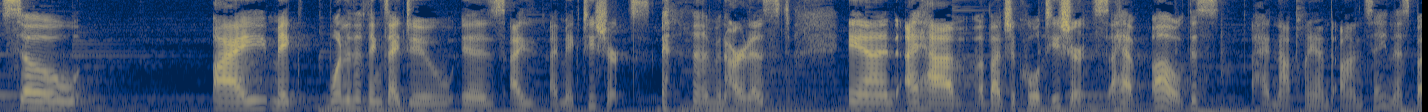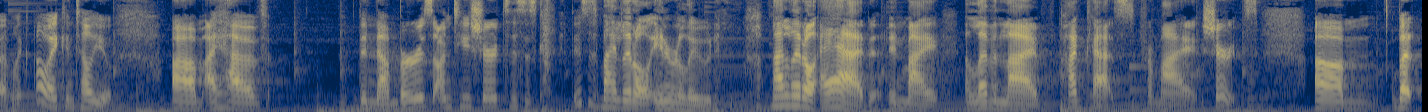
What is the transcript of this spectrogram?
so i make one of the things i do is i, I make t-shirts. I'm an artist and i have a bunch of cool t-shirts. I have oh this i had not planned on saying this but i'm like oh i can tell you. Um, i have the numbers on t-shirts. This is this is my little interlude, my little ad in my 11 Live podcast for my shirts. Um, but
